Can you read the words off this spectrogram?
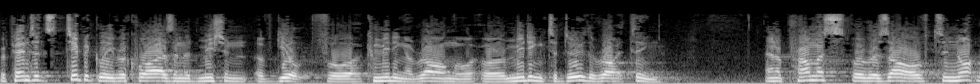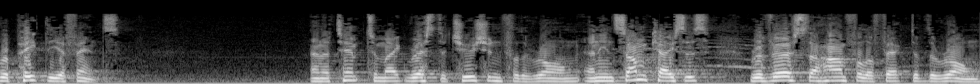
Repentance typically requires an admission of guilt for committing a wrong or, or omitting to do the right thing, and a promise or resolve to not repeat the offence an attempt to make restitution for the wrong, and in some cases, reverse the harmful effect of the wrong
